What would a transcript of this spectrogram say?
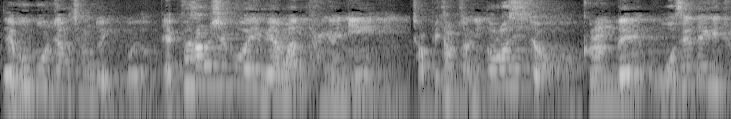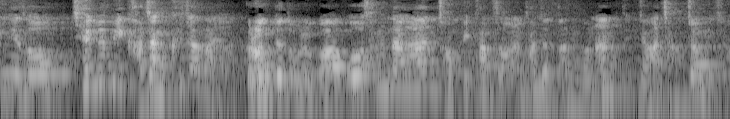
내부 무장창도 있고요. F-35에 비하면 당연히 저피탐성이 떨어지죠. 그런데 5세대기 중에서 체급이 가장 크잖아요. 그런데도 불구하고 상당한 저피탐성을 가졌다는 것은 굉장한 장점이죠.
